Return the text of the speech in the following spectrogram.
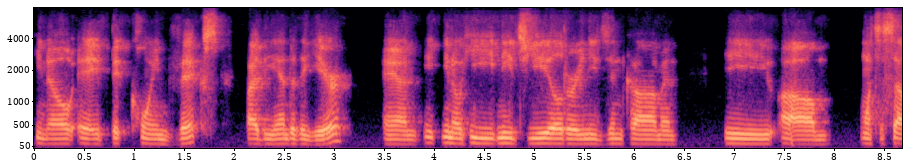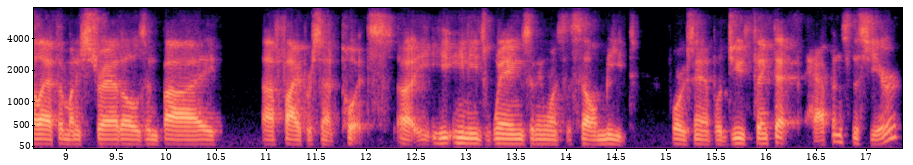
you know, a Bitcoin VIX by the end of the year? And, you know, he needs yield or he needs income and he um, wants to sell at-the-money straddles and buy uh, five uh, percent puts. Uh, he, he needs wings and he wants to sell meat, for example. Do you think that happens this year?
